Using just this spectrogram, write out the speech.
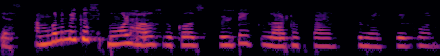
Yes, I'm gonna make a small house because it will take a lot of time to make big one.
